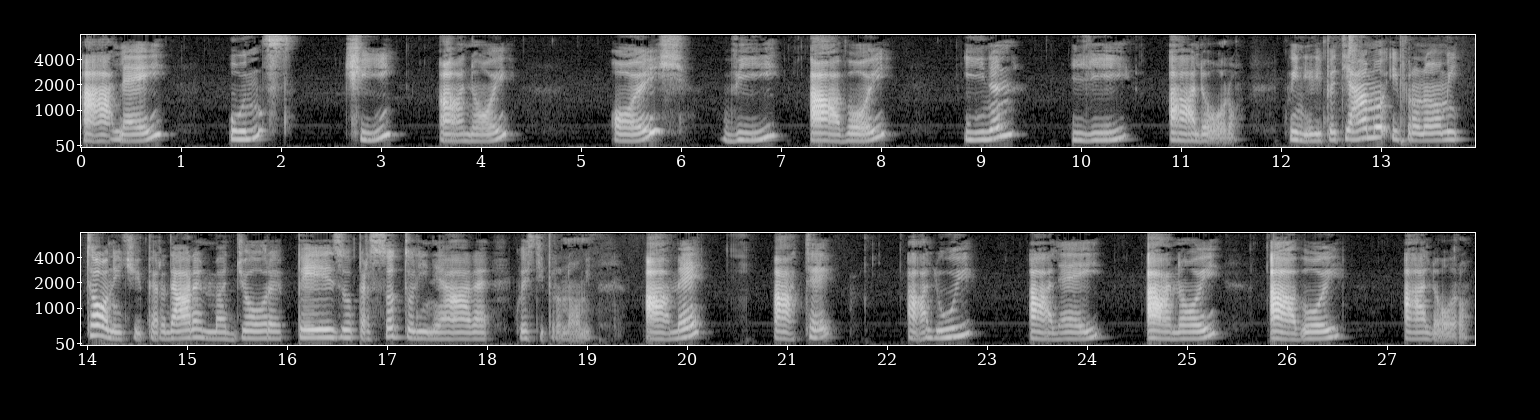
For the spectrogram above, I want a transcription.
a lei. Uns, ci, a noi, euch, vi, a voi, ihnen, gli, a loro. Quindi ripetiamo i pronomi tonici per dare maggiore peso, per sottolineare questi pronomi. A me, a te, a lui, a lei, a noi, a voi, a loro.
